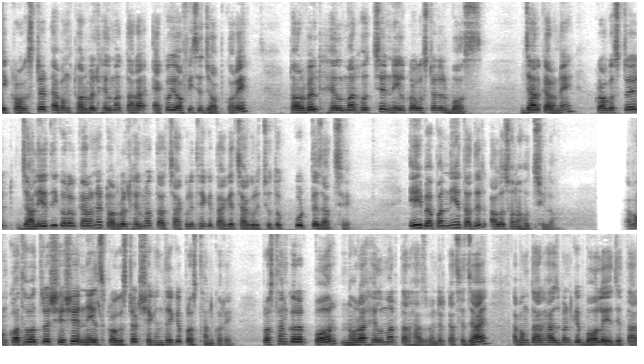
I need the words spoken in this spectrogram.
এই ক্রগস্টাড এবং টরভেল্ট হেলমার তারা একই অফিসে জব করে। টরভেল্ট হেলমার হচ্ছে নীল ক্রগস্টারের বস, যার কারণে ক্রগস্টেড জালিয়াতি করার কারণে টরভেল্ট হেলমার তার চাকরি থেকে তাকে চাকরিচ্যুত করতে যাচ্ছে। এই ব্যাপার নিয়ে তাদের আলোচনা হচ্ছিল এবং কথাবার্তা শেষে নেইলস ক্রগস্টার সেখান থেকে প্রস্থান করে। প্রস্থান করার পর নোরা হেলমার তার হাজব্যান্ডের কাছে যায় এবং তার হাজব্যান্ডকে বলে যে তার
